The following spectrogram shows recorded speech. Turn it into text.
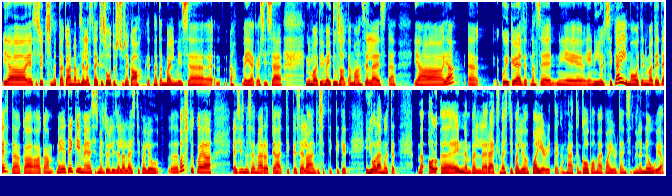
ja, ja siis ütlesime, et aga anname sellest väikse soodustuse ka, et nad on valmis äh, noh, meiega siis äh, niimoodi meid usaldama selle eest ja jah kuigi öeldi, et noh, see nii, nii üldse ei käi moodi, niimoodi ei tehta, aga, aga meie tegime ja siis meil tuli sellele hästi palju vastukaja. ja siis me saime aru, et jah, et ikka see lahendus, et ikkagi, et ei ole mõtet. me ennem veel rääkisime hästi palju buyer itega, mäletan Kaubamaja buyer'd andsid meile nõu ja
